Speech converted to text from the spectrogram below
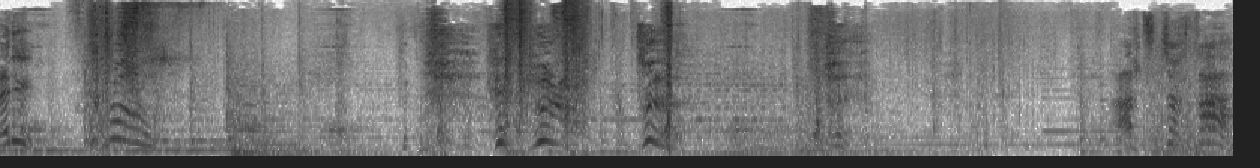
ready? алдчих та.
